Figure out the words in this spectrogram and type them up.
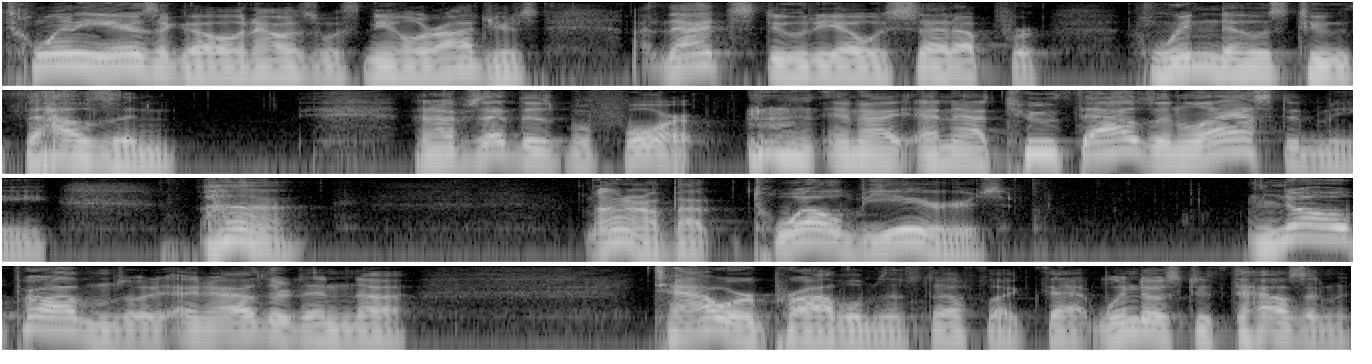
20 years ago when I was with Neil Rogers. That studio was set up for Windows 2000 and I've said this before, and I and that 2000 lasted me, huh, I don't know, about 12 years. No problems, and other than uh, tower problems and stuff like that. Windows 2000,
